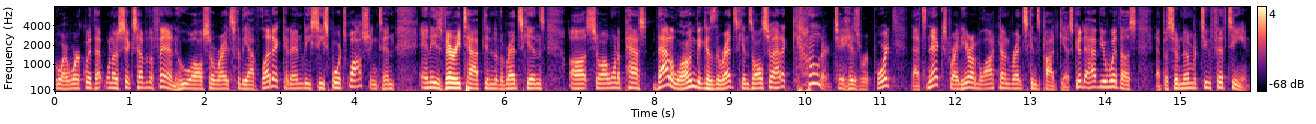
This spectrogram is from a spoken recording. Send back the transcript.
who I work with at 1067 The Fan, who also writes for The Athletic and NBC Sports Washington and is very tapped into the Redskins. Uh, so I want to pass that along because the Redskins also had a counter to his report. That's next, right here on the Locked On Redskins podcast. Good to have you with us, episode number 215.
